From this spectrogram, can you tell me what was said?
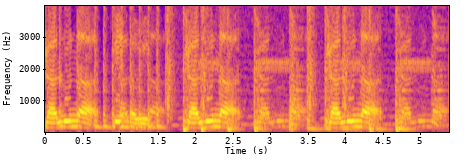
Jaluna, Jaluna, Jaluna, Jaluna,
